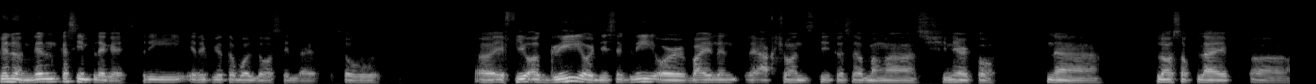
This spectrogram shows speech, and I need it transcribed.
ganun. Ganun kasimple guys. Three irrefutable laws in life. So, uh, if you agree or disagree or violent reactions dito sa mga shinare na loss of life, uh,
